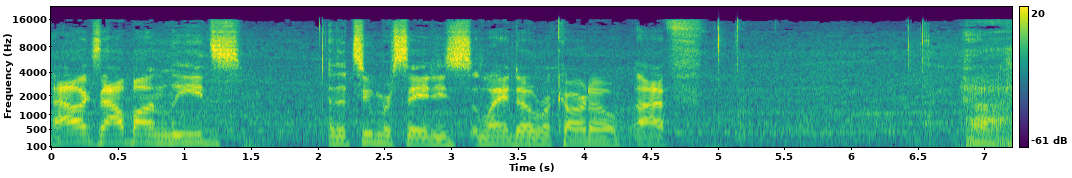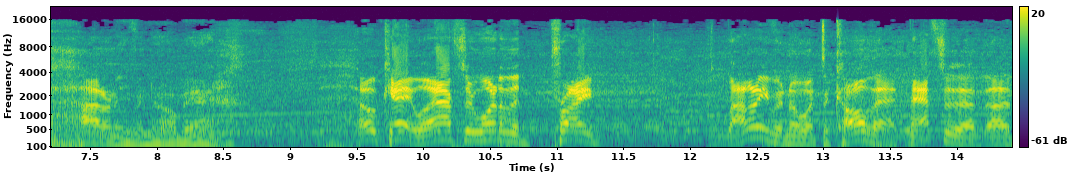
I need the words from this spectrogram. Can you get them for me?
Alex Albon leads the two Mercedes, Lando, Ricardo. I've, I don't even know, man. Okay, well, after one of the probably, I don't even know what to call that. After the uh,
